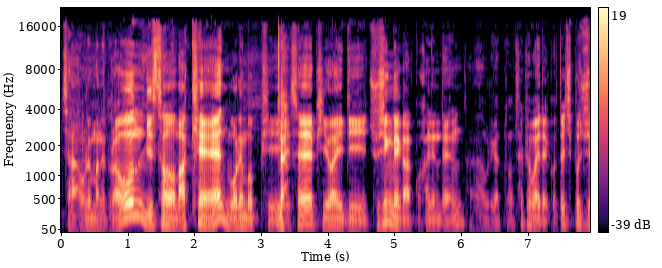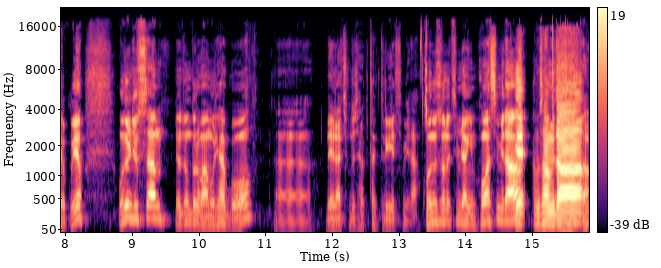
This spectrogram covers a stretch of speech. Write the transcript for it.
자 오랜만에 돌아온 미스터 마켓 워렌 버핏의 네. BYD 주식 매각과 관련된 아, 우리가 또 살펴봐야 될 것들 짚어 주셨고요. 오늘 뉴스함 이 정도로 마무리하고 어, 내일 아침도 잘 부탁드리겠습니다. 권순우 팀장님 고맙습니다. 예, 감사합니다.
